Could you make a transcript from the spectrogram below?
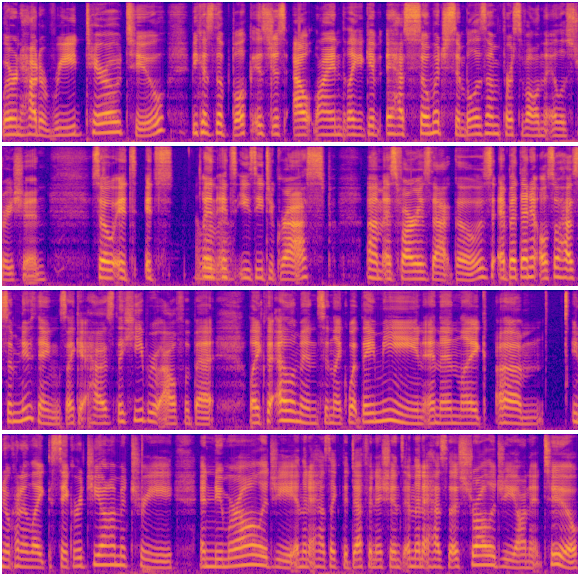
learn how to read tarot too, because the book is just outlined. Like, it give it has so much symbolism. First of all, in the illustration, so it's it's and it. it's easy to grasp. Um, as far as that goes, and but then it also has some new things, like it has the Hebrew alphabet, like the elements and like what they mean, and then like um you know, kind of like sacred geometry and numerology. And then it has like the definitions and then it has the astrology on it too.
